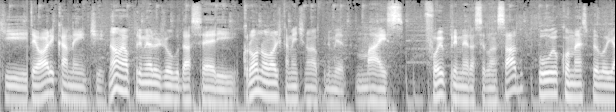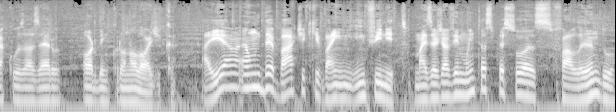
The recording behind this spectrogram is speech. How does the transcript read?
que teoricamente não é o primeiro jogo da série, cronologicamente não é o primeiro, mas foi o primeiro a ser lançado, ou eu começo pelo Yakuza Zero ordem cronológica. Aí é, é um debate que vai infinito, mas eu já vi muitas pessoas falando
